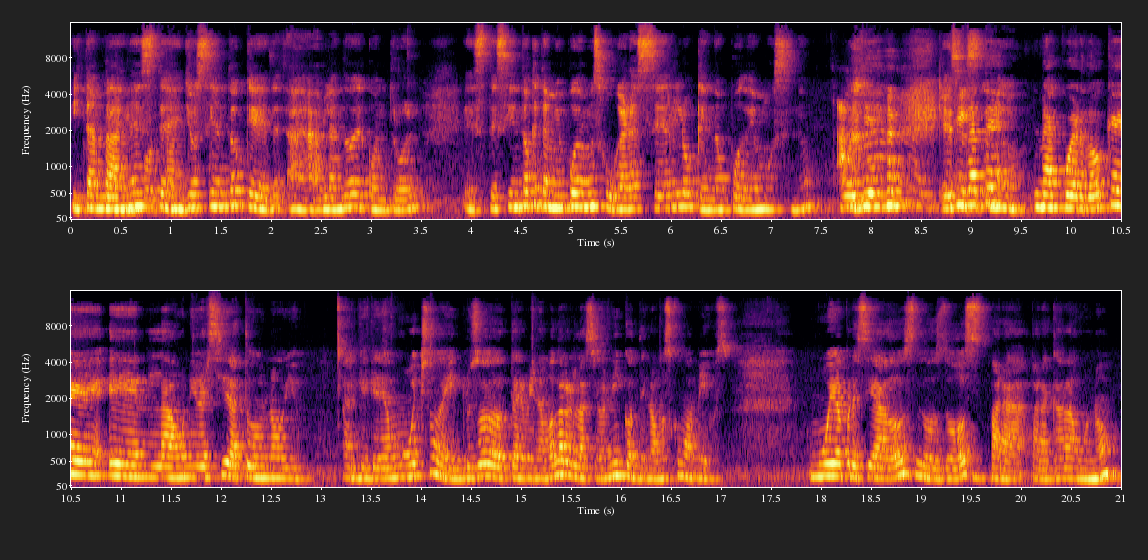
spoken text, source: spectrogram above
y también este, yo siento que, ah, hablando de control, este, siento que también podemos jugar a hacer lo que no podemos, ¿no? Oye, fíjate, me acuerdo que en la universidad tuve un novio al que quería mucho e incluso terminamos la relación y continuamos como amigos muy apreciados los dos para, para cada uno.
